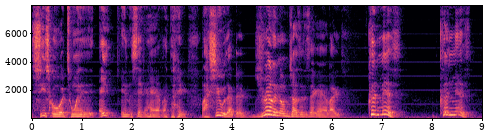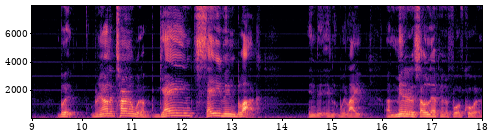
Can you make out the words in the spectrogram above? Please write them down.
she scored 28 in the second half, I think. Like, she was out there drilling them just in the second half. Like, couldn't miss. Couldn't miss. But Brianna Turner with a game saving block in the in, with like a minute or so left in the fourth quarter.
